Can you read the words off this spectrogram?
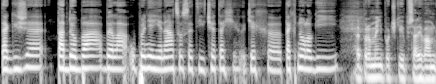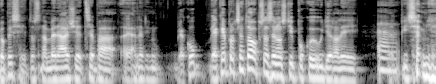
takže ta doba byla úplně jiná, co se týče těch, těch technologií. Ale promiň, počkej, psali vám dopisy. To znamená, že třeba, já nevím, jakou, jaké procento obsazenosti pokojů dělali Uh, písemně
